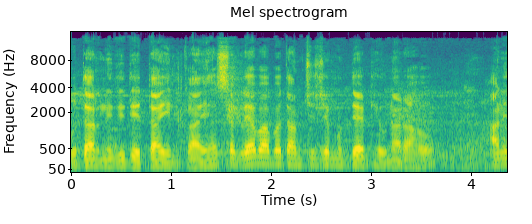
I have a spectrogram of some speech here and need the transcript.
उतार निधी देता येईल का? ह्या सगळ्याबाबत आमचे जे मुद्दे ठेवणार आहोत आणि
